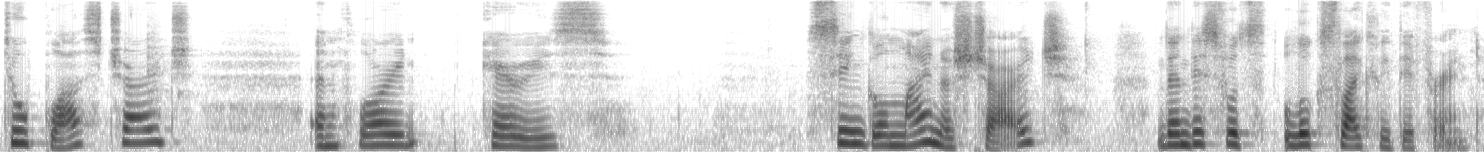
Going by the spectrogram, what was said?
2 plus charge, and fluorine carries single minus charge, then this would look slightly different.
